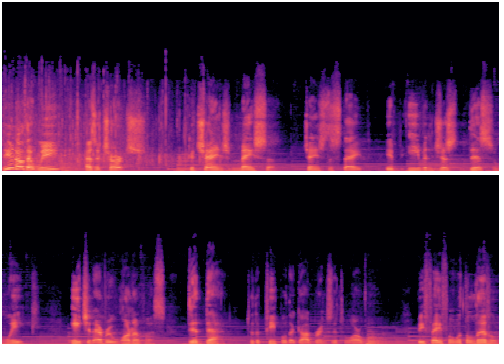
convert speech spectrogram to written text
do you know that we as a church could change Mesa, change the state? If even just this week, each and every one of us did that to the people that God brings into our world. Be faithful with the little,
